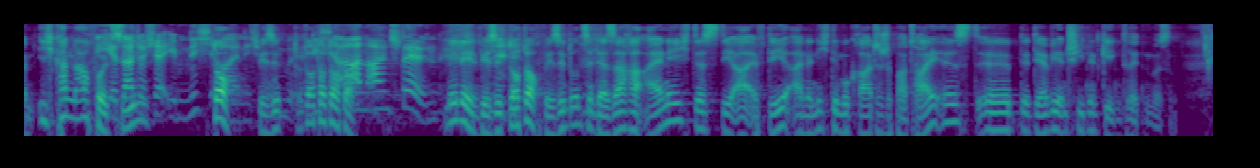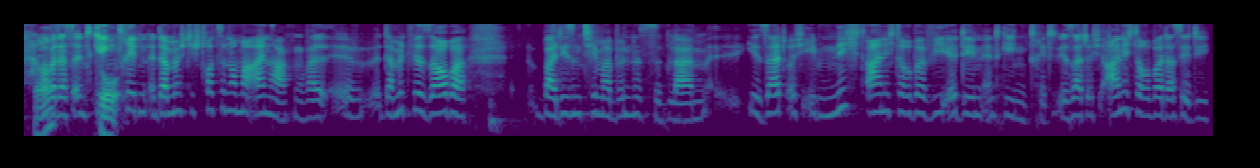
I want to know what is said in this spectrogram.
Ähm, ich kann nachvollziehen. Ihr seid euch ja eben nicht doch, einig. Wir sind, doch, doch, doch, doch. An allen Stellen. Nee, nee, wir sind doch, doch. Wir sind uns in der Sache einig, dass die AfD eine nicht demokratische Partei ist, äh, der wir entschieden entgegentreten müssen. Ja? Aber das Entgegentreten, so. da möchte ich trotzdem nochmal einhaken, weil äh, damit wir sauber bei diesem Thema Bündnisse bleiben ihr seid euch eben nicht einig darüber, wie ihr denen entgegentretet. Ihr seid euch einig darüber, dass ihr die,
